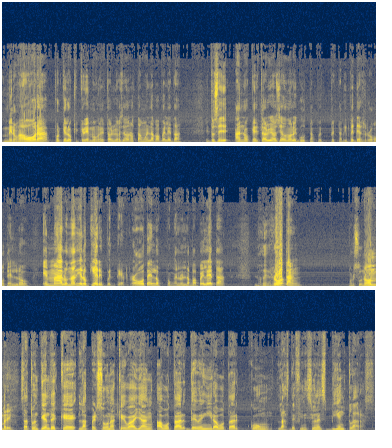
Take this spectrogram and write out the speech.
Menos ahora, porque los que creemos en el Estado no estamos en la papeleta. Entonces, ah, no, que el Estado Asociado no les gusta, pues, pues también pues derrótenlo. Es malo, nadie lo quiere, pues derrótenlo, pónganlo en la papeleta lo derrotan por su nombre. O sea, tú entiendes que las personas que vayan a votar deben ir a votar con las definiciones bien claras.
